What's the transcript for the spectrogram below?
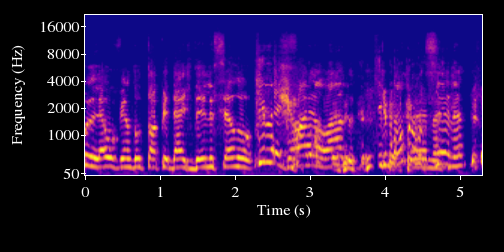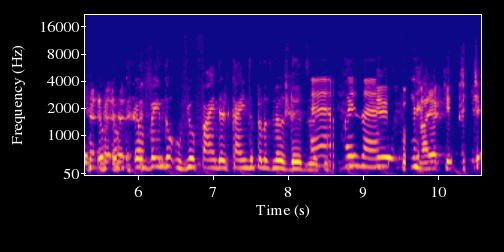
O Léo vendo o top 10 dele sendo Que legal! esfarelado. que bom pra você, né? Eu, eu- eu vendo o viewfinder caindo pelos meus dedos É, aqui. pois é. Tipo, aí aqui a gente,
